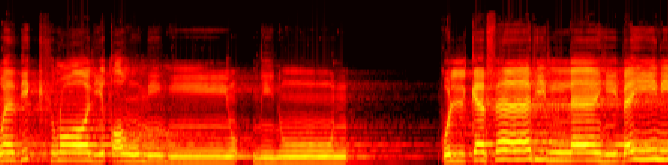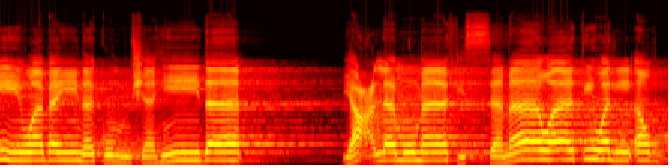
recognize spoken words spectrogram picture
وذكرى لقوم يؤمنون قل كفى بالله بيني وبينكم شهيدا يعلم ما في السماوات والأرض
